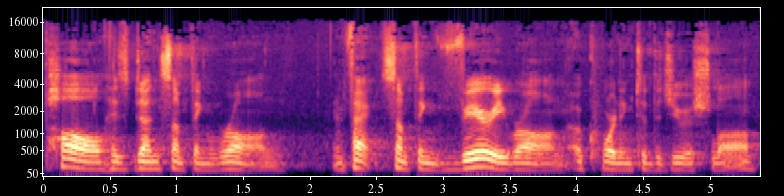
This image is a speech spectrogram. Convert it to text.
Paul has done something wrong. In fact, something very wrong according to the Jewish law.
